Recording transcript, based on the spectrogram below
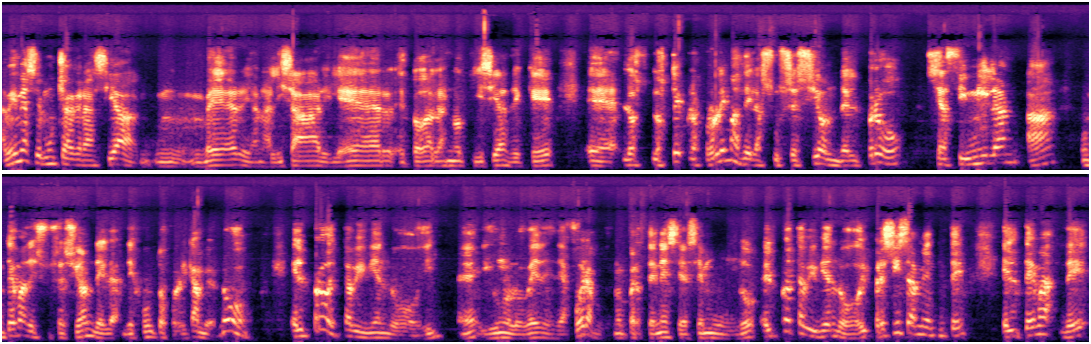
A mí me hace mucha gracia mm, ver y analizar y leer eh, todas las noticias de que los, los, los problemas de la sucesión del PRO se asimilan a un tema de sucesión de, Juntos por el Cambio. No, el PRO está viviendo hoy, ¿eh? y uno lo ve desde afuera porque no pertenece a ese mundo, el PRO está viviendo hoy precisamente el tema de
